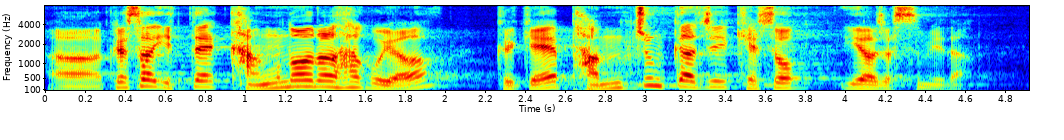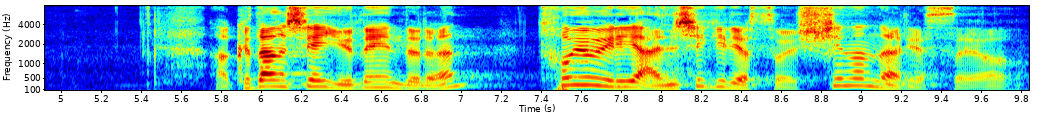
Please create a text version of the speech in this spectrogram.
어, 그래서 이때 강론을 하고요. 그게 밤중까지 계속 이어졌습니다. 아, 그 당시에 유대인들은 토요일이 안식일이었어요. 쉬는 날이었어요.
